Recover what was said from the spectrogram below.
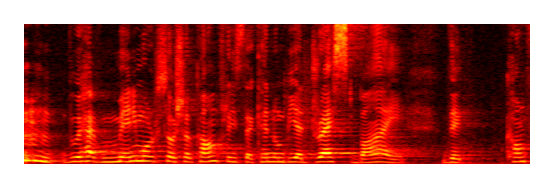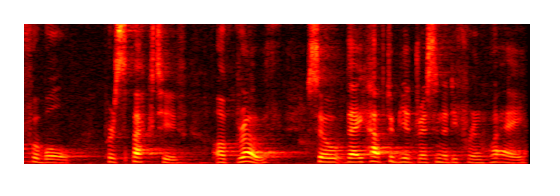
we have many more social conflicts that cannot be addressed by the comfortable perspective of growth. So they have to be addressed in a different way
